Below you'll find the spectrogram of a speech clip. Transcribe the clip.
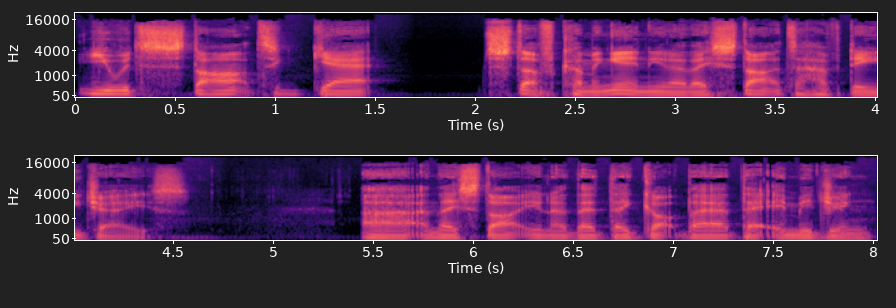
you would start to get stuff coming in. You know, they started to have DJs, uh, and they start. You know, they they got their their imaging,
